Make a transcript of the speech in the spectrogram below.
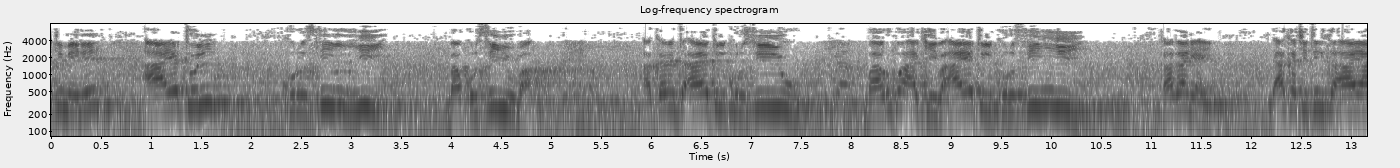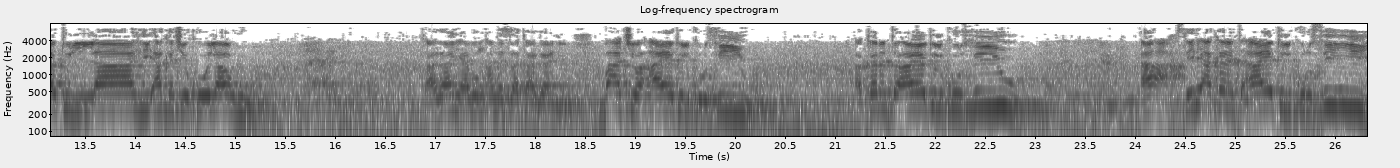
kaji mene? Ayatul kursiyi. Ba kursiyu ba. A karanta ayatul kursiyu. Ba rufa ake ba. Ayatul kursiyi. Ka gane ai. Da aka ce tilka ayatul lahi aka ce ko lahu. Ka gane abin an sa ka gane. Ba a cewa ayatul kursiyu. A karanta ayatul kursiyu. A'a sai dai a karanta ayatul kursiyi.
